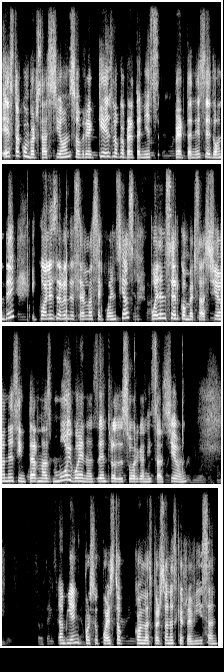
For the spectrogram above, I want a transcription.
Esta conversación sobre qué es lo que pertenece pertenece dónde y cuáles deben de ser las secuencias pueden ser conversaciones internas muy buenas dentro de su organización. También, por supuesto, con las personas que revisan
